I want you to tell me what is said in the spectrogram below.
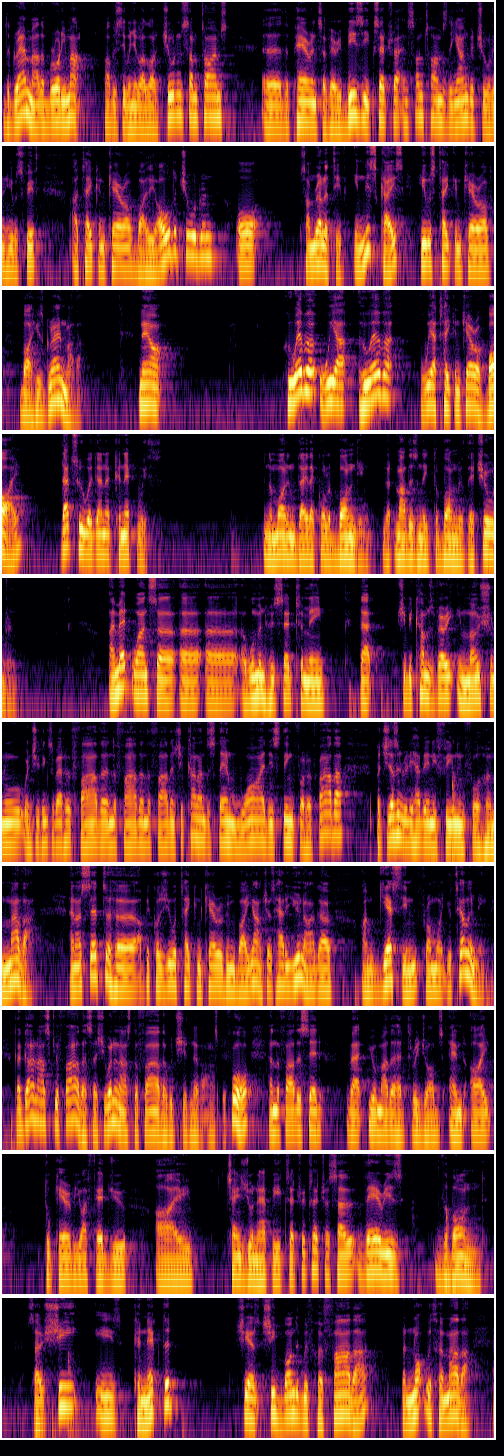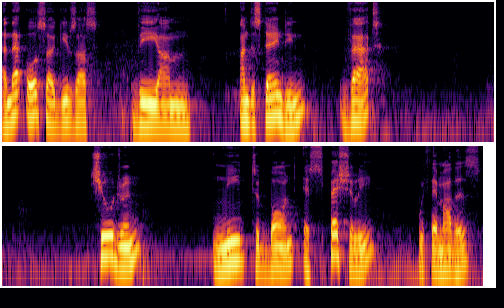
the grandmother brought him up. Obviously, when you've got a lot of children, sometimes uh, the parents are very busy, etc., and sometimes the younger children, he was fifth, are taken care of by the older children or some relative. In this case, he was taken care of by his grandmother. Now, whoever we are, whoever we are taken care of by, that's who we're going to connect with. In the modern day, they call it bonding, that mothers need to bond with their children. I met once a, a, a woman who said to me that she becomes very emotional when she thinks about her father and the father and the father, and she can't understand why this thing for her father, but she doesn't really have any feeling for her mother. And I said to her, oh, because you were taken care of him by young. She goes, How do you know? I go, I'm guessing from what you're telling me. Go, go and ask your father. So she went and asked the father, which she had never asked before, and the father said that your mother had three jobs and I took care of you, I fed you, I changed your nappy, etc., etc. So there is the bond. So she is connected. She has she bonded with her father, but not with her mother, and that also gives us the um, understanding that children need to bond, especially with their mothers,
